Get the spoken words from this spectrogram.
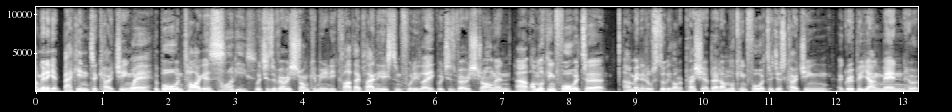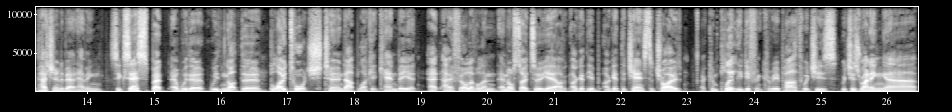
I'm going to get back into coaching. Where the Balwyn Tigers, Tigers, which is a very strong community club. They play in the Eastern Footy League, which is very strong, and um, I'm looking forward to I mean, it'll still be a lot of pressure, but I'm looking forward to just coaching a group of young men who are passionate about having success, but uh, with a with not the blowtorch turned up like it can be at, at AFL level, and and also too, yeah, I, I get the I get the chance to try a completely different career path, which is which is running uh,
